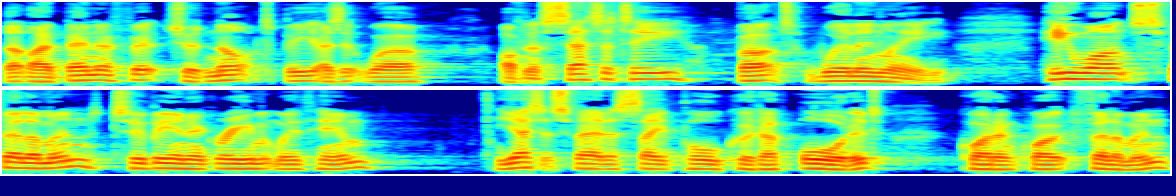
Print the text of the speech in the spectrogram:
that thy benefit should not be, as it were, of necessity, but willingly. He wants Philemon to be in agreement with him. Yes, it's fair to say Paul could have ordered, quote unquote, Philemon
